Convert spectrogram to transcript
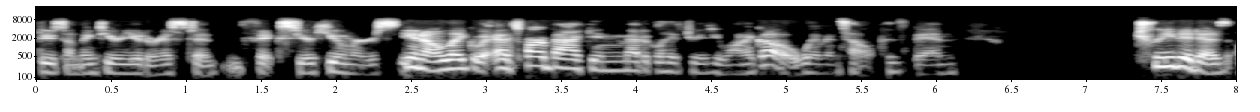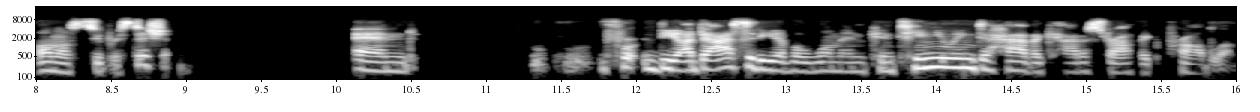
do something to your uterus to fix your humors. You know like as far back in medical history as you want to go women's health has been treated as almost superstition. And for the audacity of a woman continuing to have a catastrophic problem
